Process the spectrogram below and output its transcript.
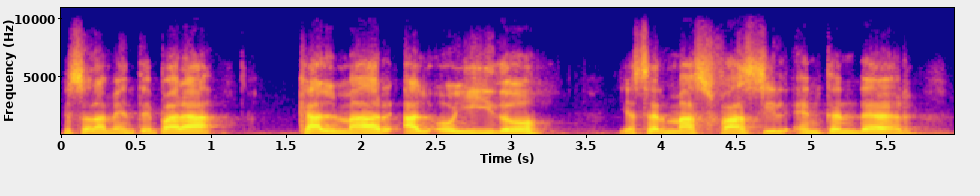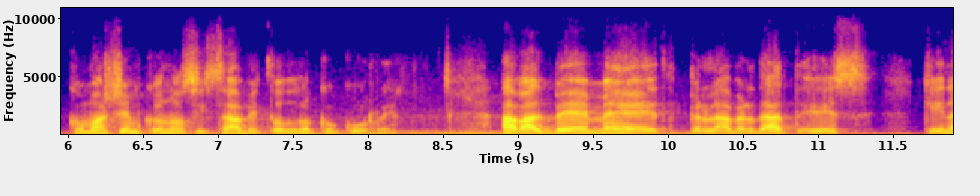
es solamente para calmar al oído y hacer más fácil entender cómo Hashem conoce y sabe todo lo que ocurre. Aval pero la verdad es que el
